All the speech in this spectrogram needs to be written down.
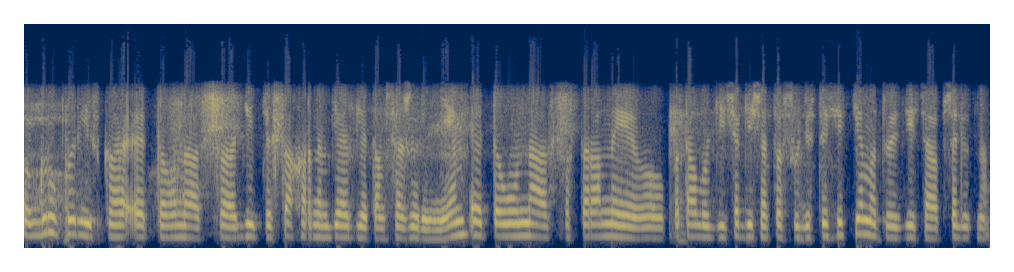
Группы риска – это у нас дети с сахарной сахарным диабетом с ожирением. Это у нас со стороны э, патологии сердечно-сосудистой системы, то есть здесь абсолютно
